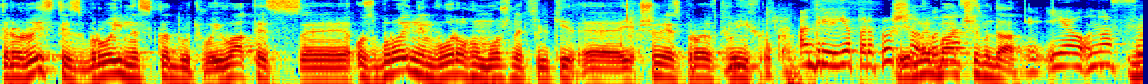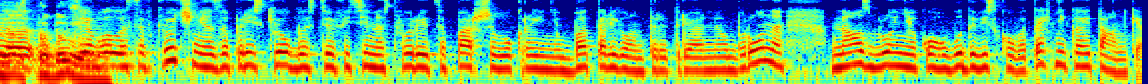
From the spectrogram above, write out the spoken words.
Терористи зброї не складуть. Воювати з е, озброєним ворогом можна тільки, е, якщо є зброя в твоїх руках. Андрію, я перепрошую. І ми у бачимо, нас, да. є, у нас Ми зараз е, з'явилося включення. В Запорізькій області офіційно створюється перший в Україні батальйон територіальної оборони, на озброєнні якого буде військова техніка і танки.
